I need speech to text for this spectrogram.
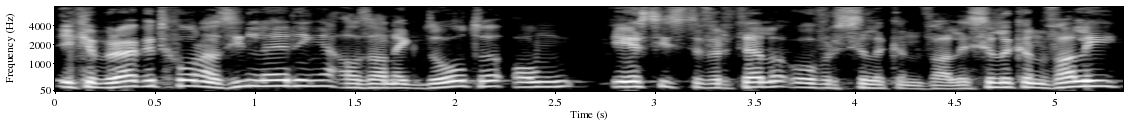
Ik gebruik het gewoon als inleiding, als anekdote, om eerst iets te vertellen over Silicon Valley. Silicon Valley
